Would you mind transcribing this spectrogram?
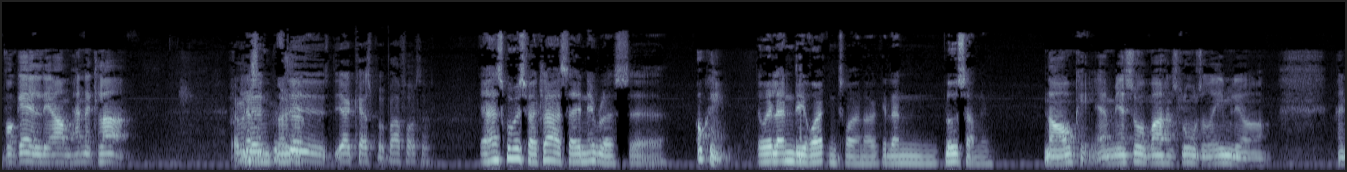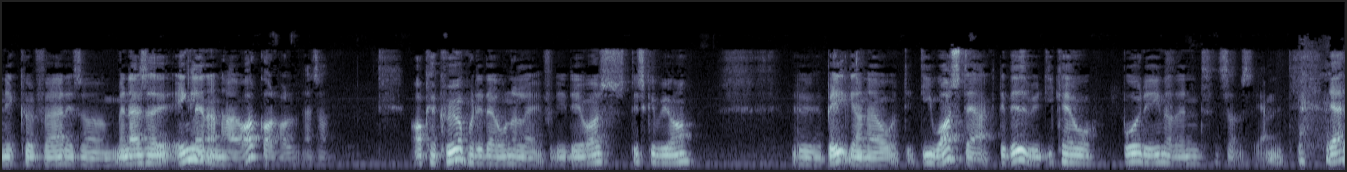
hvor galt det er, om han er klar. Jamen, Altså, det, det, ja, Kasper, bare fortsæt. Ja, han skulle vist være klar, sagde Nicolas. Øh, Okay det var et eller andet i ryggen, tror jeg nok. Et eller andet blodsamling. Nå, okay. Jamen, jeg så bare, at han slog sig rimeligt, og han ikke kørte færdig. Så... Men altså, englænderne har jo også godt hold, altså. Og kan køre på det der underlag, fordi det er jo også, det skal vi jo også. Øh, Belgierne er jo, de, de er jo også stærke, det ved vi. De kan jo både det ene og det andet. Så, jamen, ja.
